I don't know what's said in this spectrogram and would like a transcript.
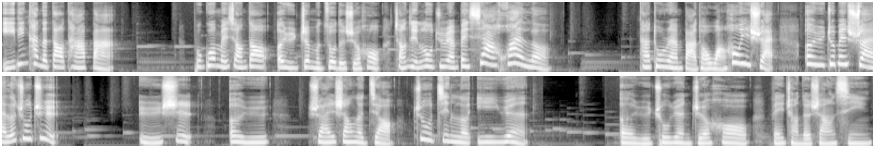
一定看得到他吧？不过没想到，鳄鱼这么做的时候，长颈鹿居然被吓坏了。他突然把头往后一甩，鳄鱼就被甩了出去。于是，鳄鱼摔伤了脚，住进了医院。鳄鱼出院之后，非常的伤心。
